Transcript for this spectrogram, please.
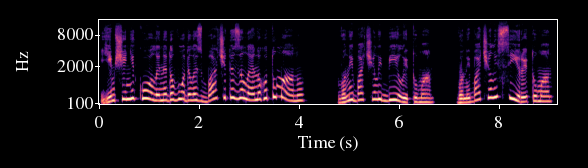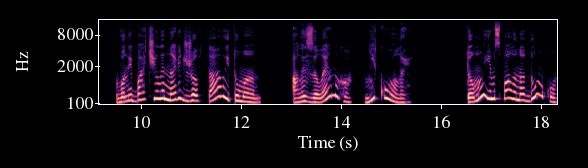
їм ще ніколи не доводилось бачити зеленого туману. Вони бачили білий туман, вони бачили сірий туман, вони бачили навіть жовтавий туман, але зеленого ніколи. Тому їм спало на думку,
